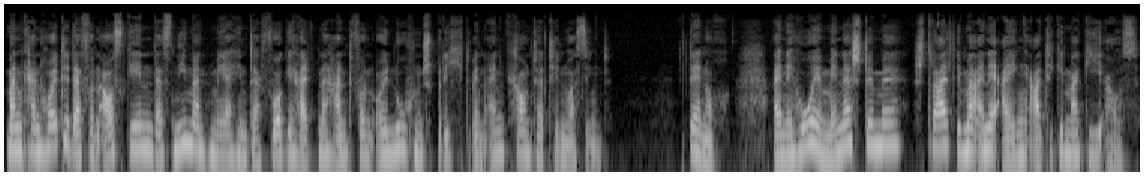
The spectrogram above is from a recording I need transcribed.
Man kann heute davon ausgehen, dass niemand mehr hinter vorgehaltener Hand von Eunuchen spricht, wenn ein Countertenor singt. Dennoch, eine hohe Männerstimme strahlt immer eine eigenartige Magie aus.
